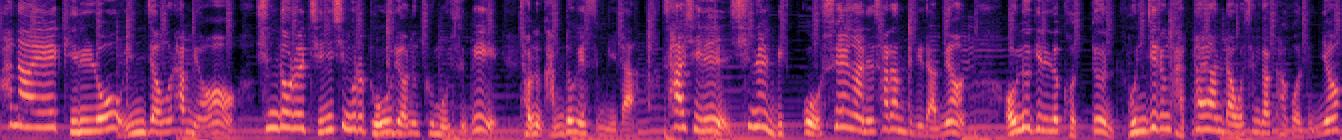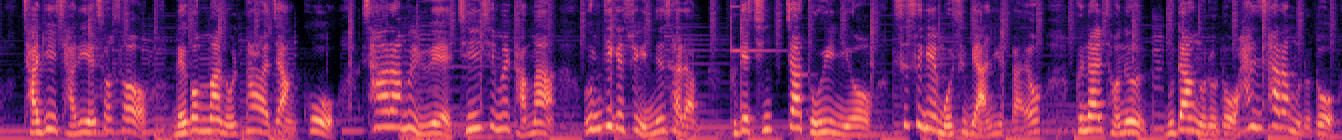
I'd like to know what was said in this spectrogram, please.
하나의 길로 인정을 하며 신도를 진심으로 도우려는 그 모습이 저는 감동했습니다. 사실 신을 믿고 수행하는 사람들이라면 어느 길로 걷든 본질은 같아야 한다고 생각하거든요. 자기 자리에 서서 내 것만 옳다 하지 않고 사람을 위해 진심을 담아 움직일 수 있는 사람, 그게 진짜 도인이요. 스승의 모습이 아닐까요? 그날 저는 무당으로도 한 사람으로도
